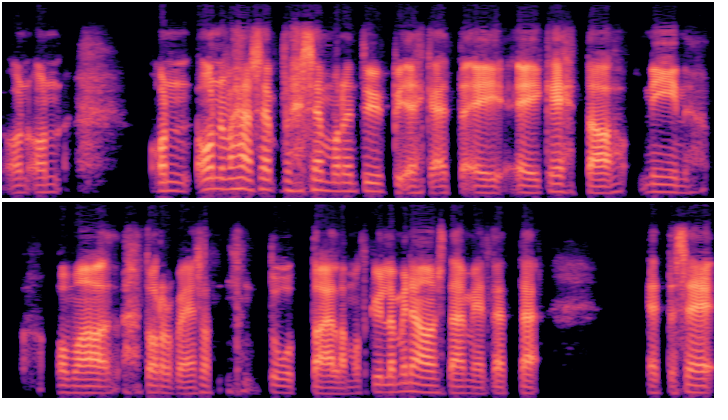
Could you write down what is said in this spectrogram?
on, on, on, on vähän se, semmoinen tyyppi ehkä, että ei, ei kehtaa niin omaa torveensa tuuttailla, mutta kyllä minä olen sitä mieltä, että, että se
